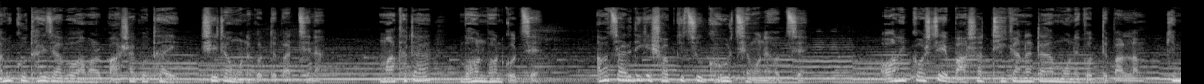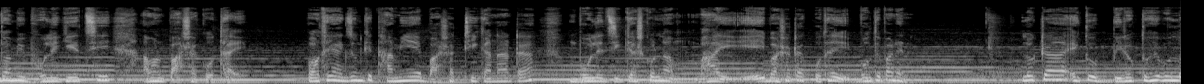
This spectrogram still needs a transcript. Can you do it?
আমি কোথায় যাব, আমার বাসা কোথায়, সেটা মনে করতে পারছি না। মাথাটা ভন ভন করছে। আমার চারিদিকে সবকিছু ঘুরছে মনে হচ্ছে। অনেক কষ্টে বাসার ঠিকানাটা মনে করতে পারলাম, কিন্তু আমি ভুলে গিয়েছি আমার বাসা কোথায়। পথে একজনকে থামিয়ে বাসার ঠিকানাটা বলে জিজ্ঞাসা করলাম, ভাই, এই বাসাটা কোথায়? বলতে পারেন? লোকটা একটু বিরক্ত হয়ে বলল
